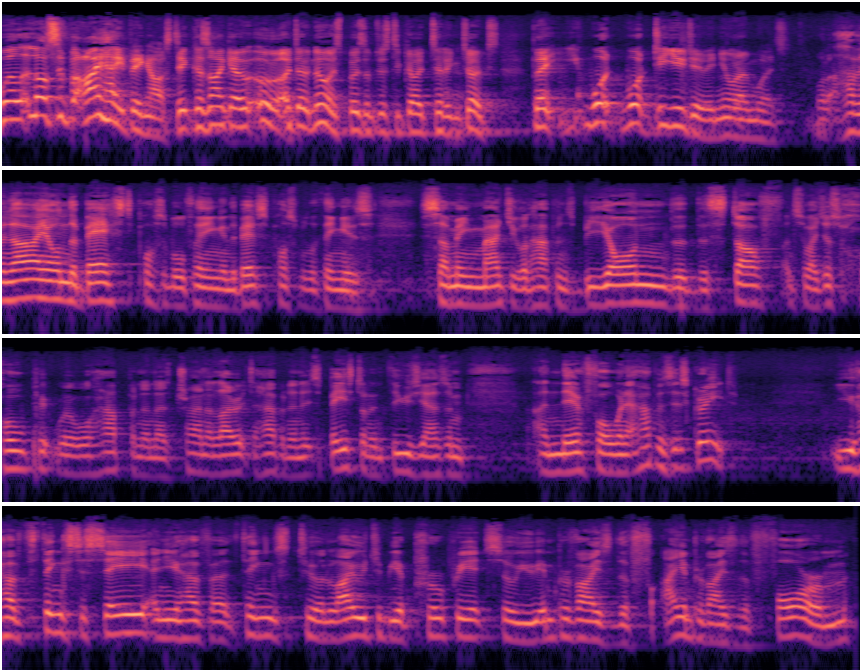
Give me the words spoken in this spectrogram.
Well, lots of. I hate being asked it because I go, oh, I don't know. I suppose I'm just a guy telling jokes. But what, what do you do in your own words? Well, I have an eye on the best possible thing, and the best possible thing is something magical happens beyond the, the stuff, and so I just hope it will happen, and I try and allow it to happen, and it's based on enthusiasm, and therefore, when it happens, it's great. You have things to say, and you have uh, things to allow to be appropriate, so you improvise the. F- I improvise the form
